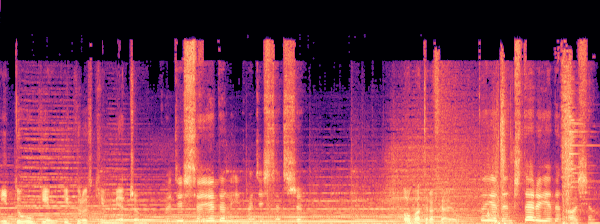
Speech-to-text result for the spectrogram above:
i długim, i krótkim mieczem. 21 i 23. Oba trafiają. To 1, 4, 1, 8.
